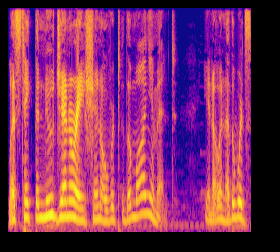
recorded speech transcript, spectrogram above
Let's take the new generation over to the monument. You know, in other words,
